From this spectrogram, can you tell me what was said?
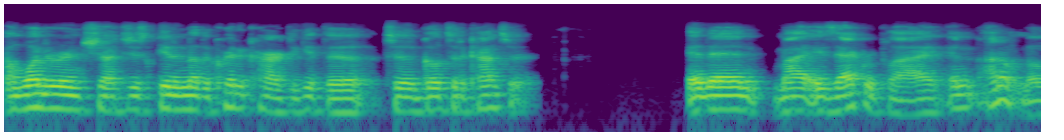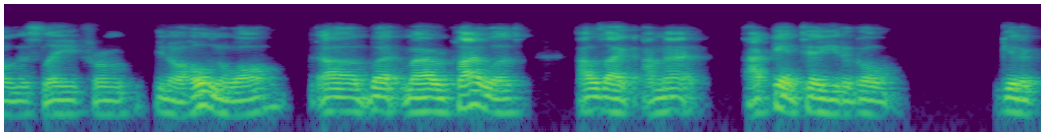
I'm wondering should I just get another credit card to get the to go to the concert? And then my exact reply, and I don't know this lady from you know a hole in the wall, uh, but my reply was, I was like, I'm not, I can't tell you to go get a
